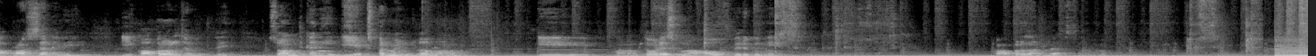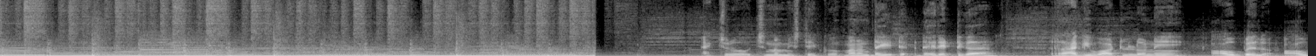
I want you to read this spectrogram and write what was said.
ఆ ప్రాసెస్ అనేది ఈ కాపర్ వల్ల జరుగుతుంది. సో అందుకని ఈ ఎక్స్పెరిమెంట్లో మనం ఈ మనం తోడేసుకున్న ఆవు పెరుగుని కాపర్ దాంట్లో వేస్తున్నాము. యాక్చువల్గా చిన్న మిస్టేక్. మనం డైట్ డైరెక్ట్గా రాగి వాటిల్లోనే ఆవు పేలు ఆవు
